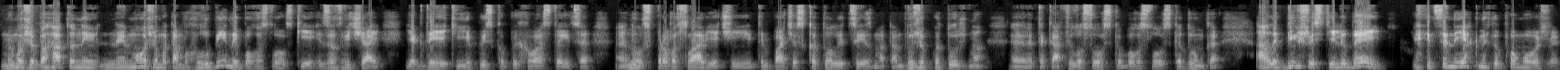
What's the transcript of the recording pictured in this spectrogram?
Ми, може, багато не не можемо там в глибини богословські, зазвичай, як деякі єпископи хвастаються е, ну, з православ'я чи тим паче з католицизму, там дуже потужна е, така філософська богословська думка. Але більшості людей це ніяк не допоможе.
